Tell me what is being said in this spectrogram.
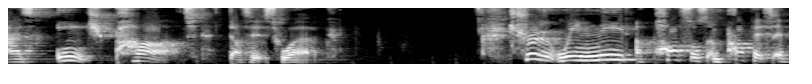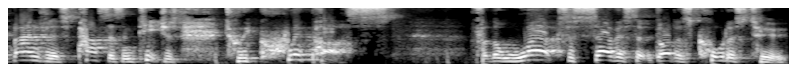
as each part does its work. True, we need apostles and prophets, evangelists, pastors, and teachers to equip us for the works of service that God has called us to.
